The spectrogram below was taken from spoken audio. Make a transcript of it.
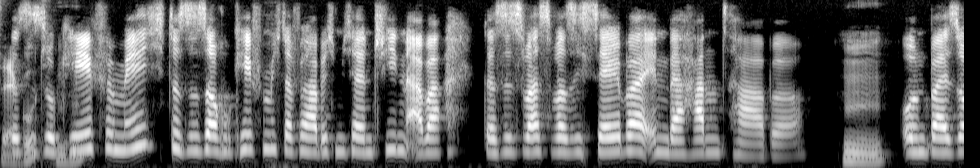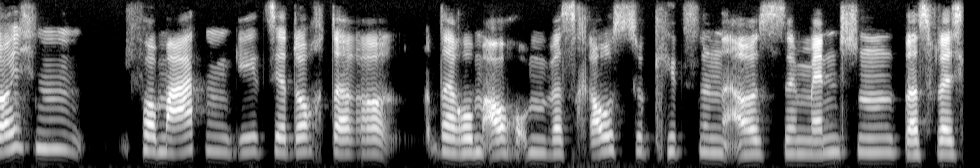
das gut. ist okay mhm. für mich, das ist auch okay für mich, dafür habe ich mich ja entschieden, aber das ist was, was ich selber in der Hand habe. Hm. Und bei solchen Formaten geht es ja doch dar darum, auch um was rauszukitzeln aus dem Menschen, was vielleicht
